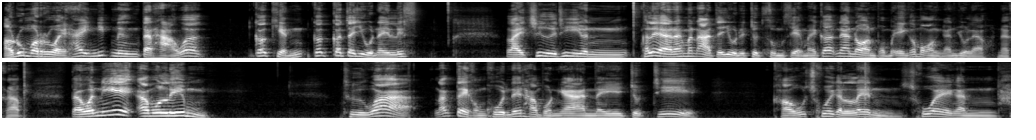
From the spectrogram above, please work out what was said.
เอารุ่มมารวยให้นิดนึง แต่ถามว่าก็เขียนก็ก็จะอยู่ในลิสต์รายชื่อที่มันเขาเรียกอะไรนะมันอาจจะอยู่ในจุดสุ่มเสี่ยงไหมก็แน่นอนผมเองก็มองอย่างนั้นอยู่แล้วนะครับ แต่วันนี้อาโมลิม ถือว่านักเตะของคุณได้ทำผลงานในจุดที่ เขาช่วยกันเล่นช่วยกันท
